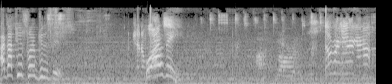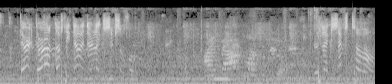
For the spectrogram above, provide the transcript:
I got two slurp juices. Shot him Where are once. they? Over here, you're not. They're they're on Dusty Divot. There's like six of them. There's like six of them.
